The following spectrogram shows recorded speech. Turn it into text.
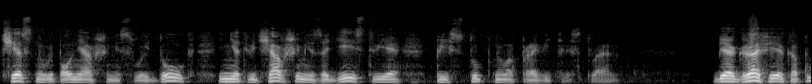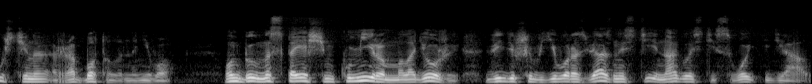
честно выполнявшими свой долг и не отвечавшими за действия преступного правительства. Биография Капустина работала на него. Он был настоящим кумиром молодежи, видевшим в его развязности и наглости свой идеал.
